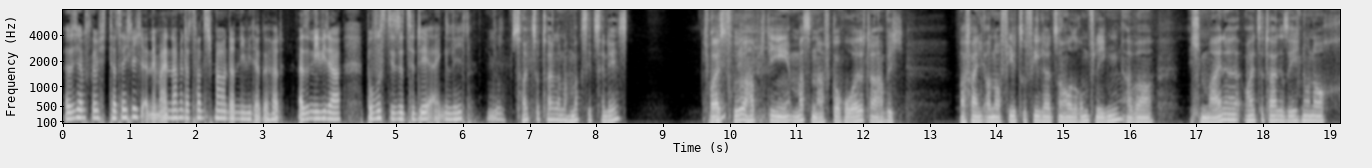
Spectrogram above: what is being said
Also ich habe es, glaube ich, tatsächlich an dem einen Nachmittag 20 Mal und dann nie wieder gehört. Also nie wieder bewusst diese CD eingelegt. Ist heutzutage noch Maxi-CDs? Ich weiß, früher habe ich die massenhaft geholt. Da habe ich wahrscheinlich auch noch viel zu viele zu Hause rumfliegen. Aber ich meine, heutzutage sehe ich nur noch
